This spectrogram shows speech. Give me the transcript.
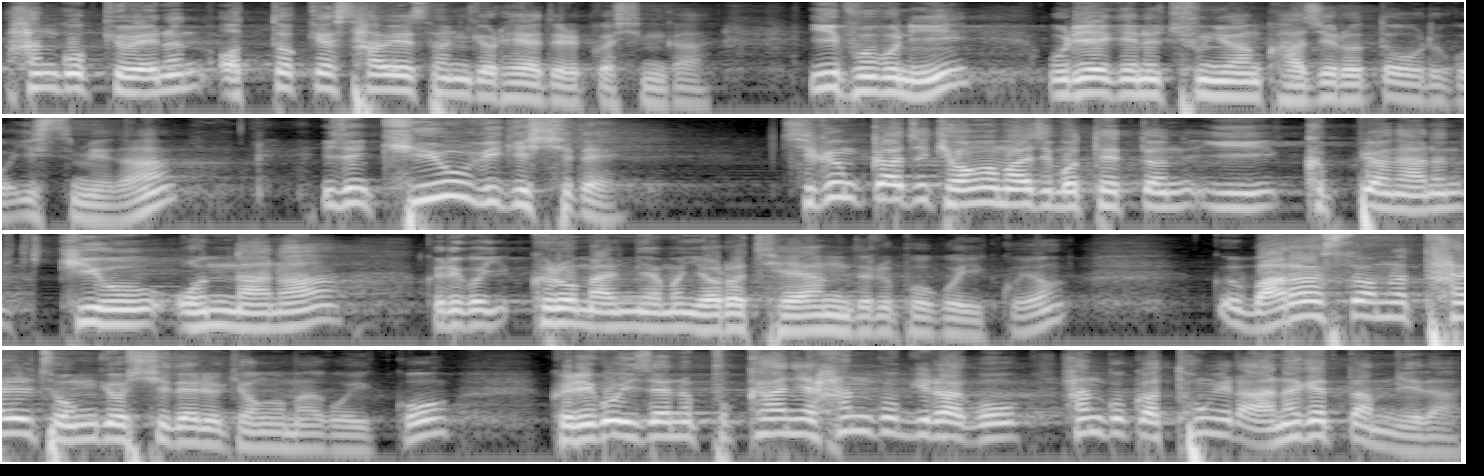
한국 교회는 어떻게 사회 선교를 해야 될 것인가? 이 부분이 우리에게는 중요한 과제로 떠오르고 있습니다. 이제 기후 위기 시대, 지금까지 경험하지 못했던 이 급변하는 기후 온난화 그리고 그로 말미암은 여러 재앙들을 보고 있고요. 그 말할 수 없는 탈종교 시대를 경험하고 있고 그리고 이제는 북한이 한국이라고 한국과 통일 안 하겠답니다.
